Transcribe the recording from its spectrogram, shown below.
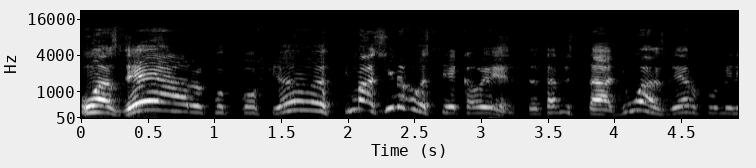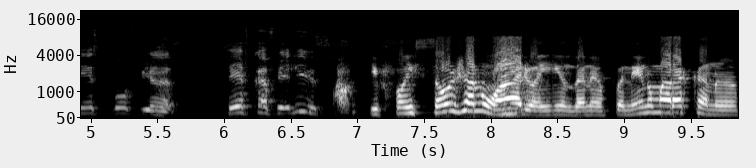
1x0 contra Confiança. Imagina você, Cauê, você tá no estádio, 1x0 Fluminense Confiança. Você ia ficar feliz? E foi em São Januário ainda, né? Foi nem no Maracanã.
